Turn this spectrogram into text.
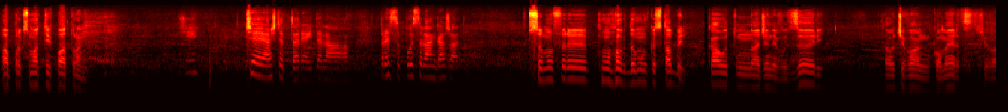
Aproximativ 4 ani. Și ce așteptări ai de la presupusul angajat? Să mă ofere un loc de muncă stabil. Caut un agent de vânzări sau ceva în comerț, ceva...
